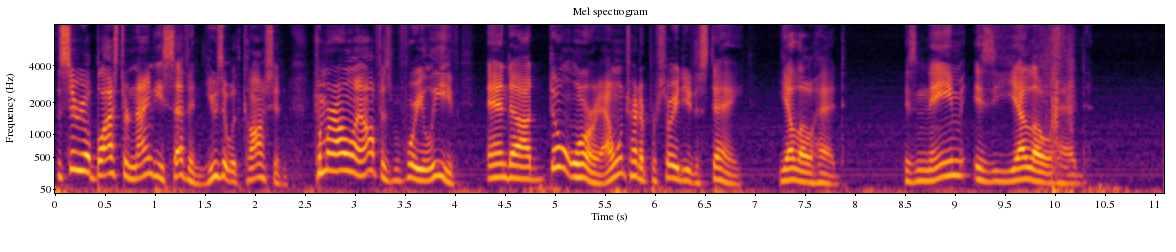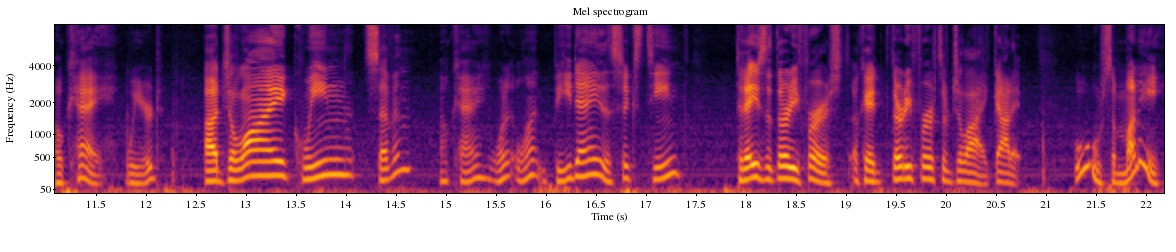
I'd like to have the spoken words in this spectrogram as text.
the Cereal Blaster 97. Use it with caution. Come around my office before you leave. And uh, don't worry, I won't try to persuade you to stay. Yellowhead. His name is Yellowhead. Okay, weird. Uh, July Queen 7? Okay, what, what? B-Day, the 16th? Today's the 31st. Okay, 31st of July. Got it. Ooh, some money.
